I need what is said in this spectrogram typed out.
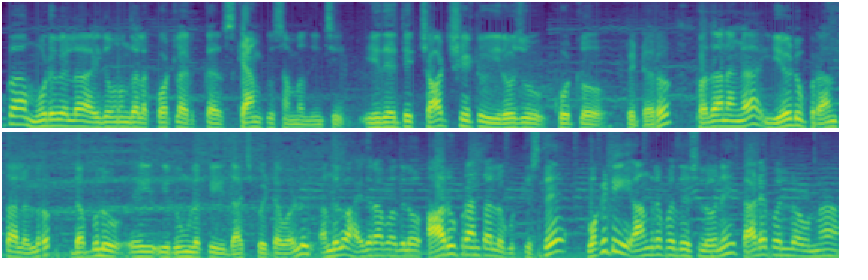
ఒక మూడు వేల ఐదు వందల కోట్ల స్కామ్కు సంబంధించి ఏదైతే చార్ట్ షీట్ ఈ రోజు కోర్టులో పెట్టారో. ప్రధానంగా ఏడు ప్రాంతాలలో డబ్బులు ఈ- రూమ్లకి దాచిపెట్టేవాళ్ళు. అందులో హైదరాబాద్లో ఆరు ప్రాంతాల్లో గుర్తిస్తే ఒకటి ఆంధ్రప్రదేశ్లోని తాడేపల్లిలో ఉన్న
